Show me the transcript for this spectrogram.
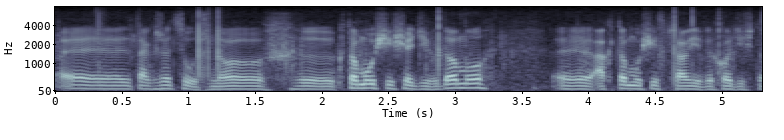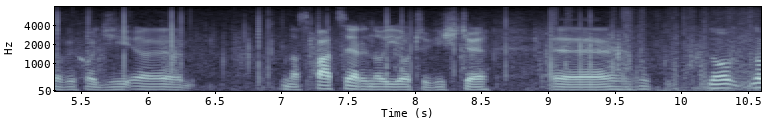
e, także cóż, no e, kto musi siedzi w domu, e, a kto musi z psami wychodzić, to wychodzi e, na spacer, no i oczywiście e, no, no,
